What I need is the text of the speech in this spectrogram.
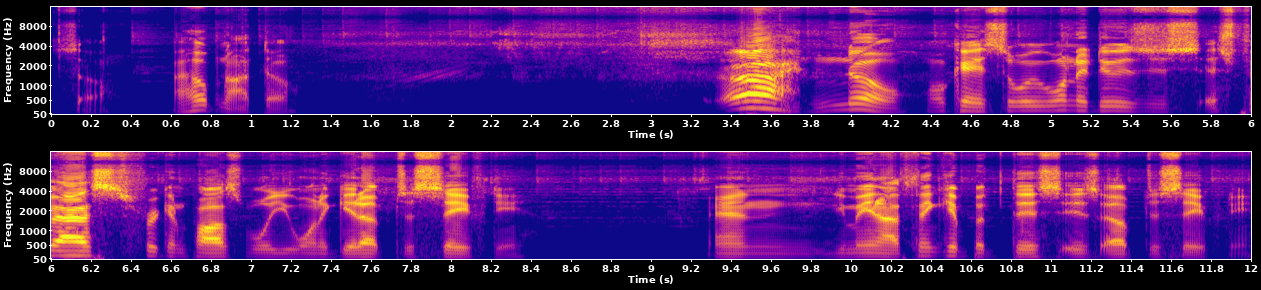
So, I hope not though. Ah, no. Okay, so what we want to do is just as fast as freaking possible, you want to get up to safety. And you may not think it, but this is up to safety.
